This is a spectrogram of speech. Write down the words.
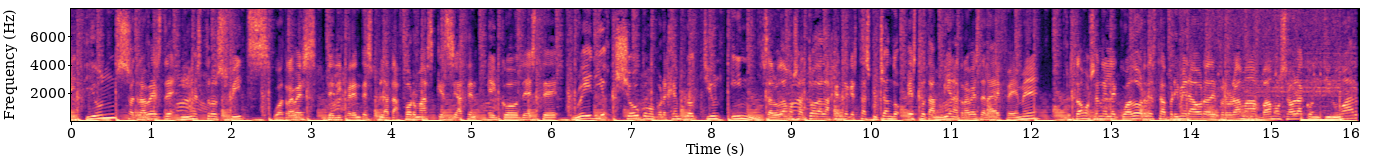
iTunes, a través de nuestros feeds o a través de diferentes plataformas que se hacen eco de este radio show, como por ejemplo TuneIn. Saludamos a toda la gente que está escuchando esto también a través de la FM. Estamos en el Ecuador de esta primera hora de programa. Vamos ahora a continuar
